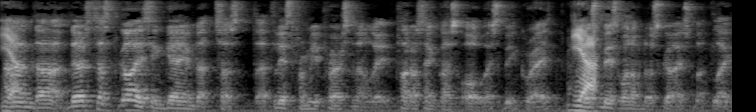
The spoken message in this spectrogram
Yeah. And uh, there's just guys in game that just, at least for me personally, Tarasenko has always been great. Yeah. Crosby is one of those guys, but like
